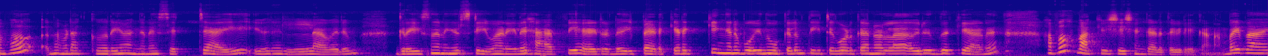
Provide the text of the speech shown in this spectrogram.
അപ്പോൾ നമ്മുടെ അക്വേറിയം അങ്ങനെ സെറ്റായി ഇവരെല്ലാവരും ഗ്രേസ് ആണെങ്കിൽ സ്റ്റീവ് ആണെങ്കിൽ ഹാപ്പി ആയിട്ടുണ്ട്. ഇപ്പം ഇടയ്ക്കിടയ്ക്ക് ഇങ്ങനെ പോയി നോക്കലും തീറ്റ കൊടുക്കാനുള്ള ഒരു ഇതൊക്കെയാണ്. അപ്പോൾ ബാക്കി വിശേഷം അടുത്ത വീഡിയോ കാണാം. ബൈ ബൈ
